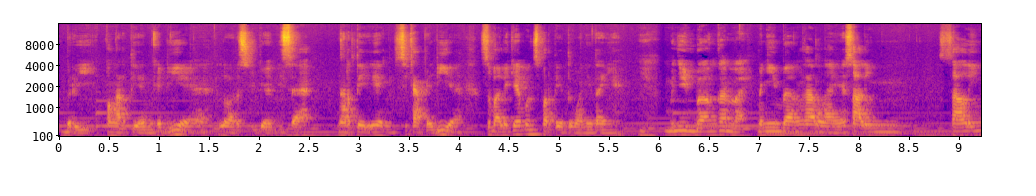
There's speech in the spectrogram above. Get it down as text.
beri pengertian ke dia lo harus juga bisa ngertiin sikapnya dia sebaliknya pun seperti itu wanitanya Iya, menyeimbangkan lah. ya. menyeimbangkan lah ya saling saling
